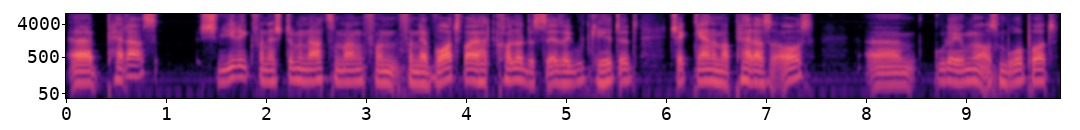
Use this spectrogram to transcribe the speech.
Äh, Pedders, schwierig von der Stimme nachzumachen, von, von der Wortwahl hat Collar das sehr, sehr gut gehittet. Checkt gerne mal Pedders aus. Ähm, guter Junge aus dem Ruhrpott,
